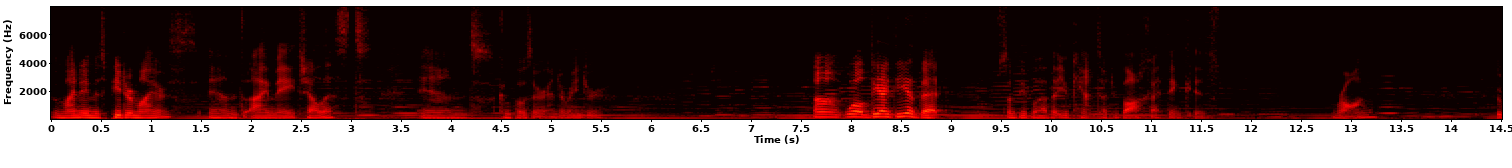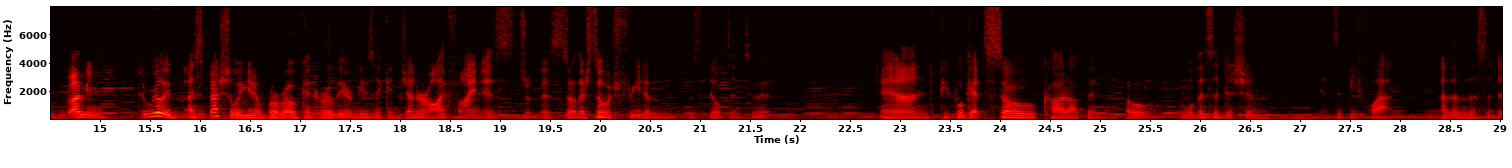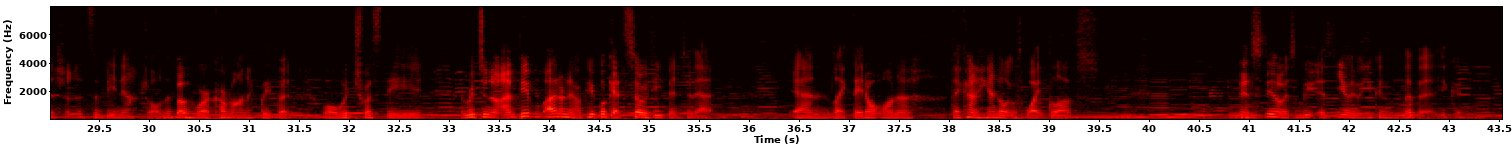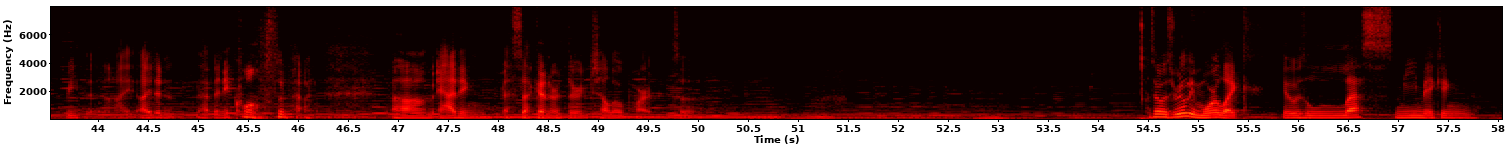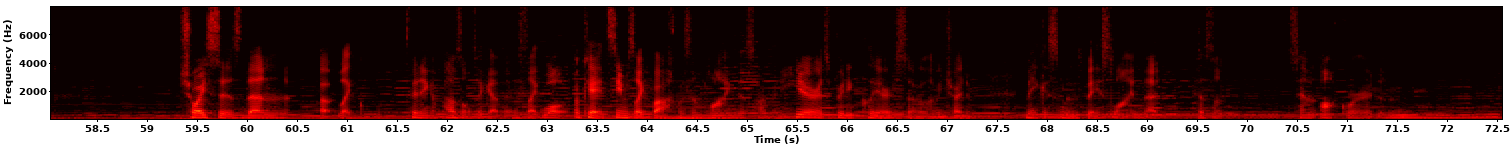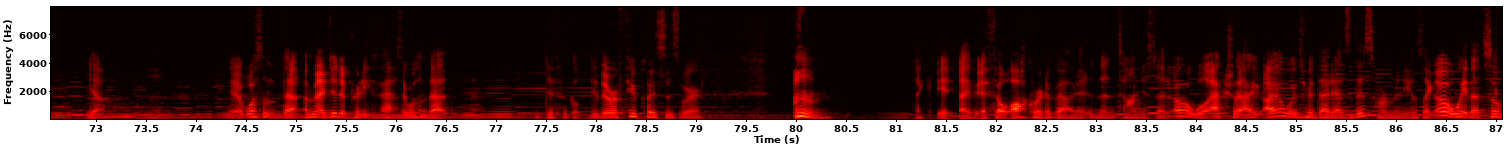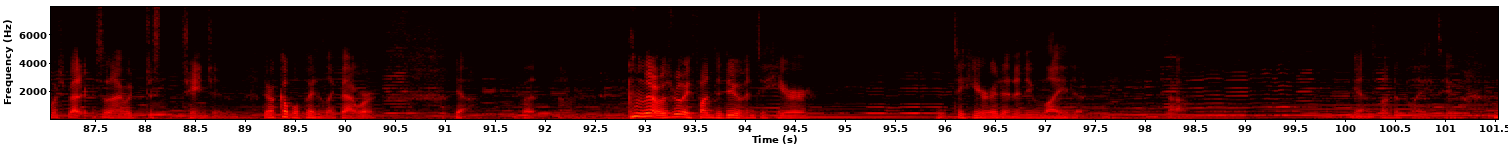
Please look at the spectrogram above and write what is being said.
My name is Peter Myers, and I'm a cellist and composer and arranger. Um, well, the idea that some people have that you can't touch Bach, I think, is wrong. I mean, really, especially you know Baroque and earlier music in general, I find is, is so there's so much freedom that's built into it, and people get so caught up in oh, well, this edition, it's a B flat, and then this edition it's a B natural, and they both work harmonically. But well, which was the original? And people, I don't know. People get so deep into that, and like they don't want to. They kind of handle it with white gloves. It's you know it's, it's you know you can live it. You can breathe it. I I didn't have any qualms about um, adding a second or third cello part to. So it was really more like it was less me making choices than uh, like fitting a puzzle together. It's like, well, okay, it seems like Bach was implying this harmony here. It's pretty clear, so let me try to make a smooth bass line that doesn't sound awkward. And yeah, and yeah, it wasn't that. I mean, I did it pretty fast. It wasn't that difficult to do. There were a few places where. like it, I, I, felt awkward about it, and then Tanya said, "Oh, well, actually, I, I always heard that as this harmony." I was like, "Oh, wait, that's so much better." So then I would just change it. And there are a couple places like that where, yeah, but um, no, it was really fun to do and to hear, to hear it in a new light. And, uh, yeah, it's fun to play too.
